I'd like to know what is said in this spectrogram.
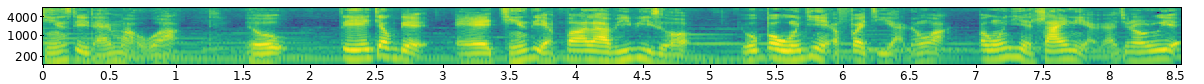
ဂျင်းစီတိုင်းမှာဟိုကဟိုတရေကြောက်တဲ့အဲဂျင်းစီကပါလာပြီးပြီဆိုတော့ဟိုပတ်ဝန်းကျင် effect ကြီးကလုံးဝ ပတ်ဝန်းကျင်လှိုင်းနေရဗျာကျွန်တော်တို့ရဲ့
